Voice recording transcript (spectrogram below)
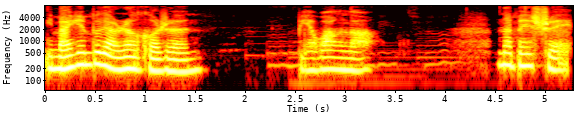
你埋怨不了任何人，别忘了，那杯水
